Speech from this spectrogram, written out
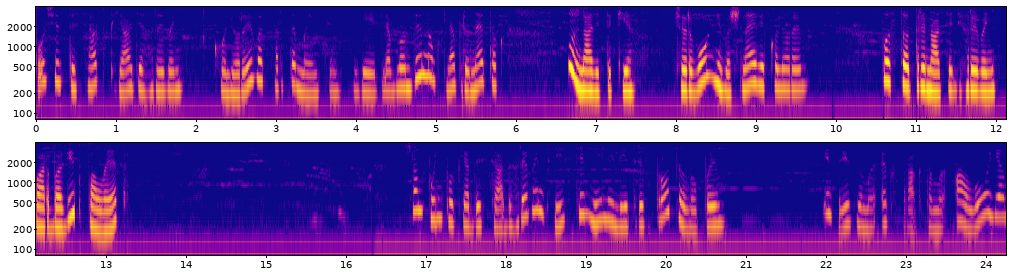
по 65 гривень. Кольори в асортименті. Є і для блондинок, для брюнеток, ну і навіть такі червоні, вишневі кольори. По 113 гривень фарба від палет. Шампунь по 50 гривень 200 мл проти лупи. І з різними екстрактами алоя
